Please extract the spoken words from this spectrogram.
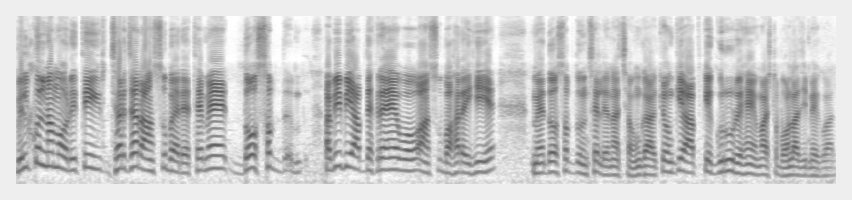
बिल्कुल नम हो रही थी। झरझर आँसू बह रहे थे। मैं दो शब्द, अभी भी आप देख रहे हैं वो आँसू बहा रही है। मैं दो शब्द उनसे लेना चाहूँगा, क्योंकि आपके गुरु रहे मास्टर भोला जी मेघवाल?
